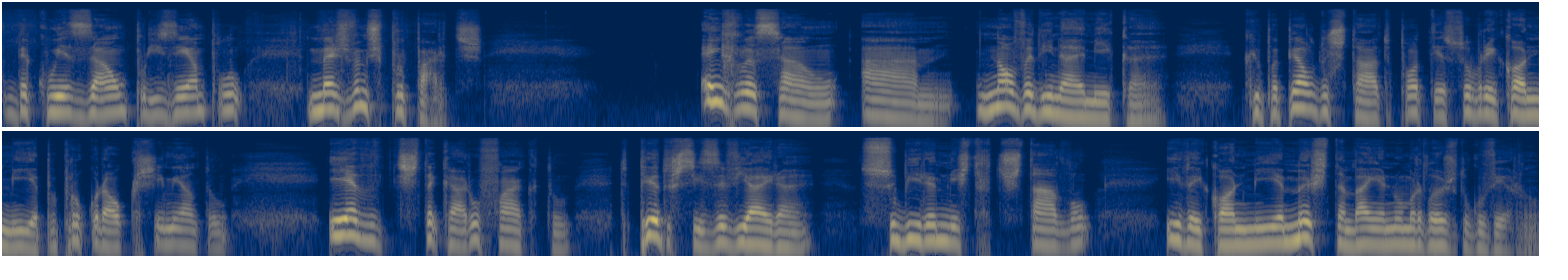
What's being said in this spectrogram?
da coesão, por exemplo, mas vamos por partes. Em relação à nova dinâmica que o papel do Estado pode ter sobre a economia para procurar o crescimento, é de destacar o facto de Pedro Cisa Vieira subir a Ministro de Estado e da Economia, mas também a número 2 do Governo.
